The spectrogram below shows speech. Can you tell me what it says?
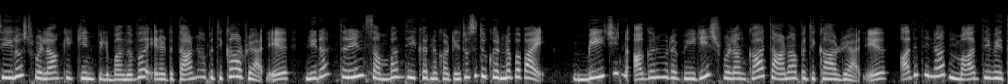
සියලු ශ්‍රී ලාංකිකින් පිළිබඳව එරට තානාපති කාර්යාලය නිරන්තරයෙන් සම්බන්ධීකරණ කටයුතු සිදු කරන බවයි. බීජින් අගනුවර පිහිටි ශ්‍රී ලංකා තානාපති කාර්යාලය අද දිනත් මාධ්‍ය වෙත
